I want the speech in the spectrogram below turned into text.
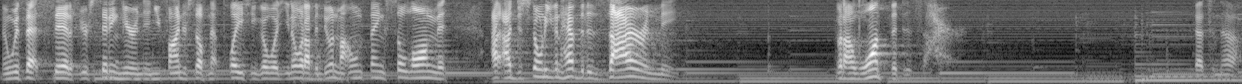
And with that said, if you're sitting here and, and you find yourself in that place, you go, well, you know what, I've been doing my own thing so long that I, I just don't even have the desire in me but I want the desire. That's enough.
